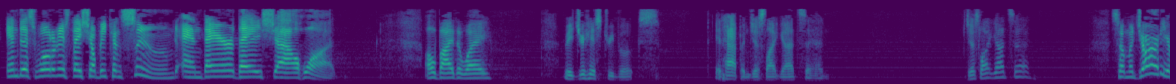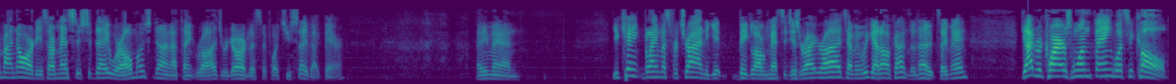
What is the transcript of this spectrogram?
In this wilderness they shall be consumed, and there they shall what? Oh, by the way, read your history books. It happened just like God said. Just like God said. So, majority or minority is our message today. We're almost done, I think, Raj, regardless of what you say back there. Amen. You can't blame us for trying to get big, long messages, right, Raj? I mean, we got all kinds of notes. Amen. God requires one thing. What's it called?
